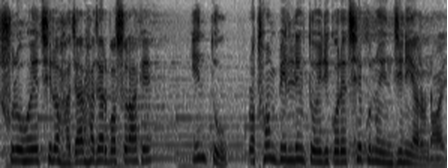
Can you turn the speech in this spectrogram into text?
শুরু হয়েছিল হাজার হাজার বছর আগে। কিন্তু প্রথম বিল্ডিং তৈরি করেছে কোনো ইঞ্জিনিয়ার নয়।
